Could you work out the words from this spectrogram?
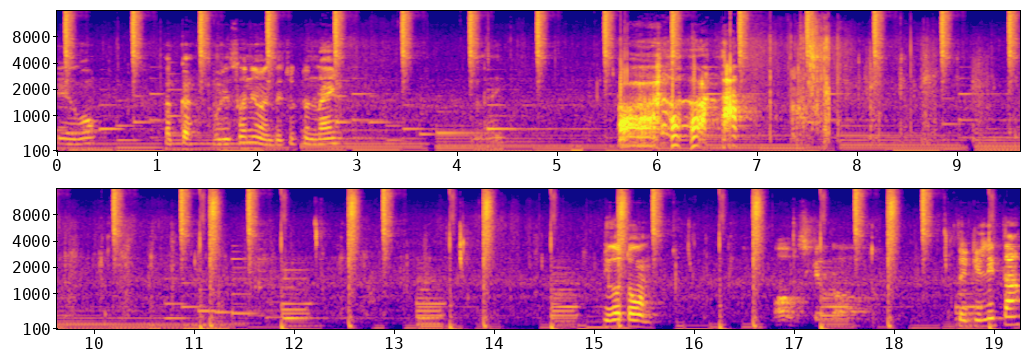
그리고 아까 우리 선생님한테 줬던 라임. 라임. 아 이것도 와 맛있겠다. 들킬리다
